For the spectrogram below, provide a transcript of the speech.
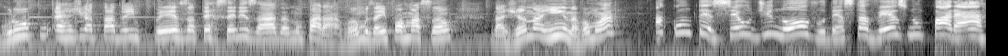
Grupo é resgatado em empresa terceirizada no Pará. Vamos à informação da Janaína. Vamos lá? Aconteceu de novo, desta vez no Pará.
